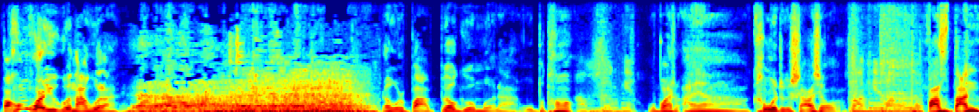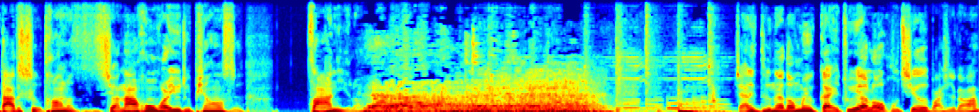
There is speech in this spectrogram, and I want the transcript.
把红花油给我拿过来。”然后我说：“爸，不要给我抹了，我不疼。”我爸说：“哎呀，看我这个傻小子，爸是打你打的手疼了，想拿红花油这个瓶子砸你了。”家里头难道没有改锥啊？老虎钳子把戏的啊！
